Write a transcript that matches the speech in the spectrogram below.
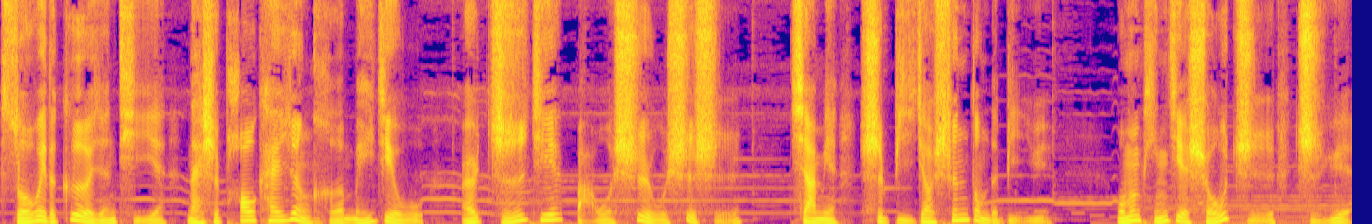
所谓的个人体验，乃是抛开任何媒介物，而直接把握事物事实。下面是比较生动的比喻。我们凭借手指指月，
